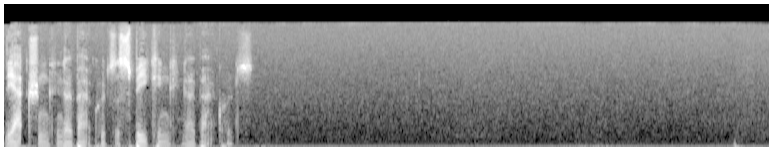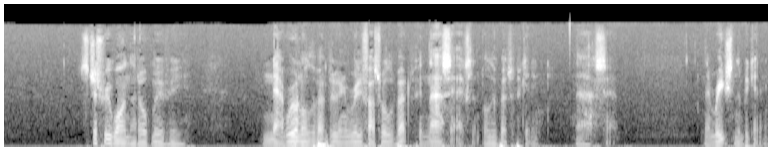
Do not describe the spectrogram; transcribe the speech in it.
The action can go backwards, the speaking can go backwards. So just rewind that old movie. Now, run all the way back to the beginning really fast, all the way back to the beginning. That's it, excellent. All the back to the beginning. That's it. Then reach in the beginning.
